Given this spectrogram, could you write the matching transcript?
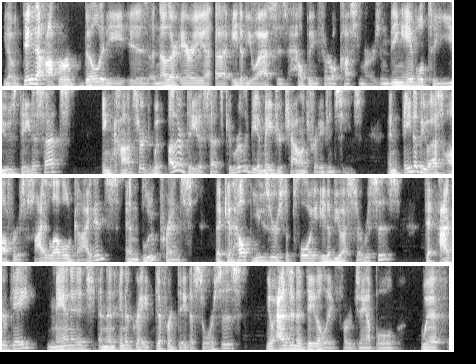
You know, data operability is another area AWS is helping federal customers and being able to use data sets in concert with other data sets can really be a major challenge for agencies. And AWS offers high level guidance and blueprints that can help users deploy AWS services to aggregate, manage, and then integrate different data sources, you know, as in a data lake, for example, with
